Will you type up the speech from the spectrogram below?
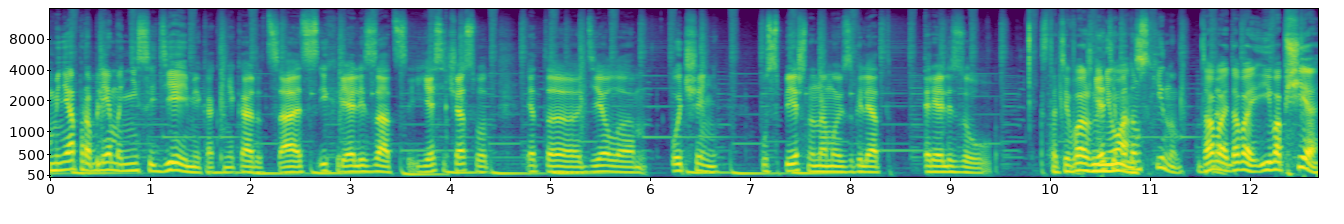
меня проблема не с идеями, как мне кажется, а с их реализацией. Я сейчас вот это дело очень успешно, на мой взгляд, реализовываю. Кстати, важный Я нюанс. тебе потом скину. Давай, Да. давай. И вообще,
